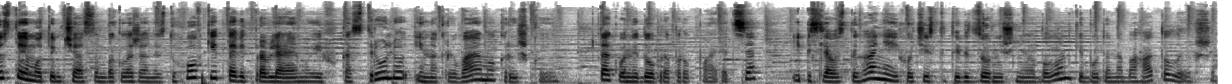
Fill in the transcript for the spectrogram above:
Достаємо тим часом баклажани з духовки та відправляємо їх в кастрюлю і накриваємо кришкою. Так вони добре пропаряться, і після остигання їх очистити від зовнішньої оболонки буде набагато легше.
